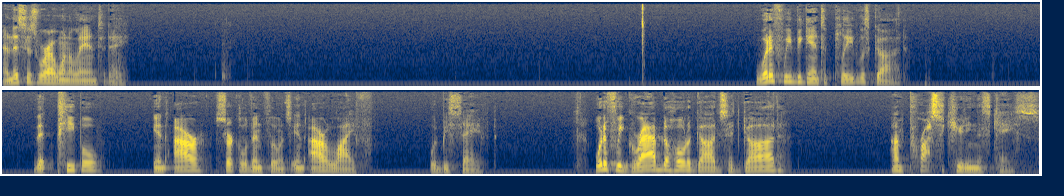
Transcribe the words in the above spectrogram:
And this is where I want to land today. What if we began to plead with God that people in our circle of influence, in our life, would be saved? What if we grabbed a hold of God and said, God, I'm prosecuting this case.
